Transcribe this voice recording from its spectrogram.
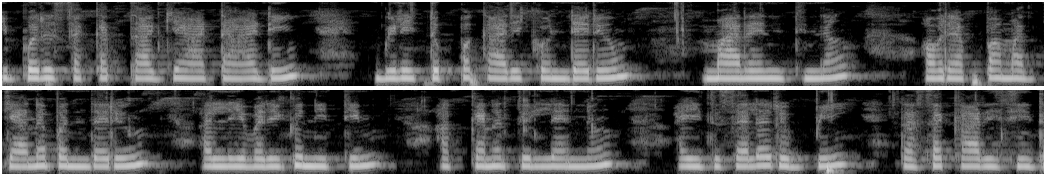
ಇಬ್ಬರು ಸಖತ್ತಾಗಿ ಆಟ ಆಡಿ ಬಿಳಿ ತುಪ್ಪ ಕಾರಿಕೊಂಡರು. ಮಾರನೇ ದಿನ ಅವರಪ್ಪ ಮಧ್ಯಾಹ್ನ ಬಂದರು. ಅಲ್ಲಿಯವರೆಗೂ ನಿತಿನ್, ಅಕ್ಕನ ತುಲ್ಲನ್ನು ಐದು ಸಲ ರುಬ್ಬಿ ರಸ ಕಾರಿಸಿದ.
